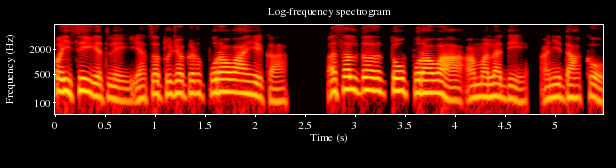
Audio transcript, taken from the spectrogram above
पैसे घेतले याचा तुझ्याकडे पुरावा आहे का? असेल तर तो पुरावा आम्हाला दे आणि दाखव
